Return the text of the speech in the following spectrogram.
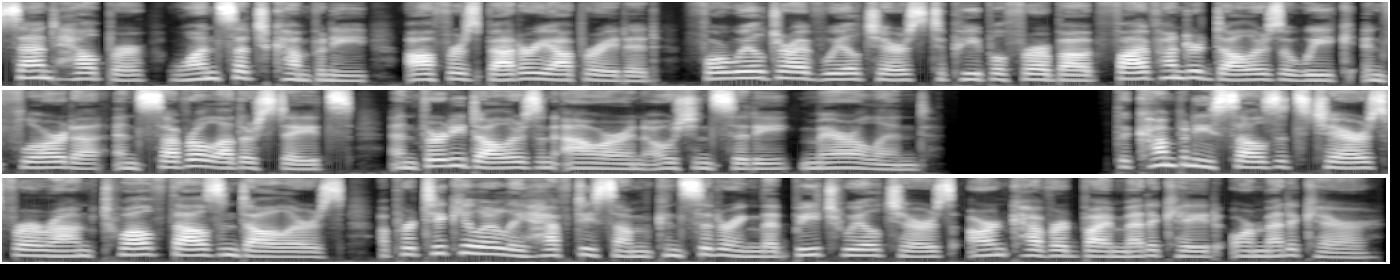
Sandhelper, one such company, offers battery operated, four wheel drive wheelchairs to people for about $500 a week in Florida and several other states, and $30 an hour in Ocean City, Maryland. The company sells its chairs for around $12,000, a particularly hefty sum considering that beach wheelchairs aren't covered by Medicaid or Medicare.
